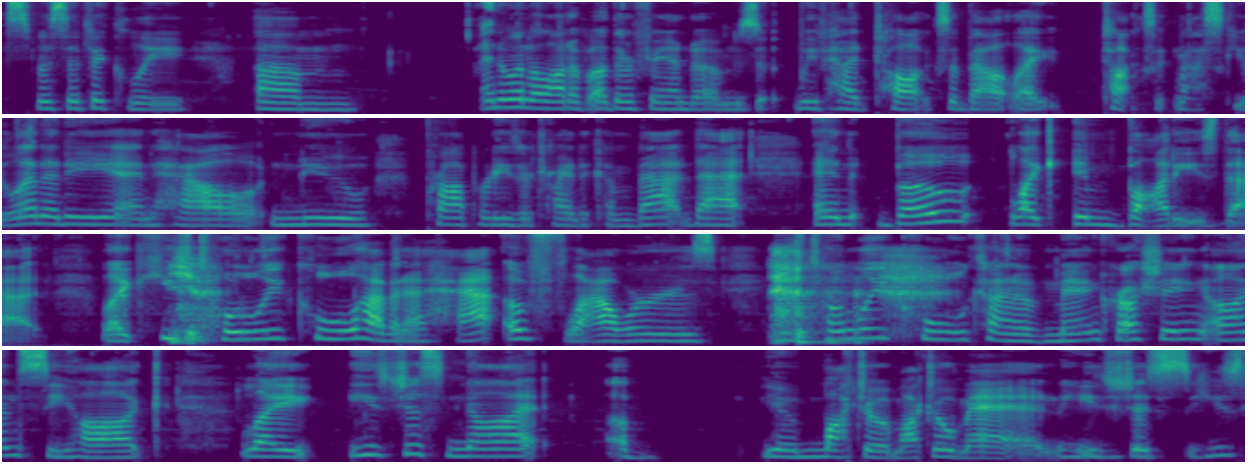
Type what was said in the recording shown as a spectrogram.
specifically, um, I know in a lot of other fandoms we've had talks about like toxic masculinity and how new properties are trying to combat that, and Bow like embodies that. Like he's Yeah. totally cool having a hat of flowers. He's totally cool, kind of man crushing on Seahawk. Like he's just not a you know macho macho man. He's just he's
